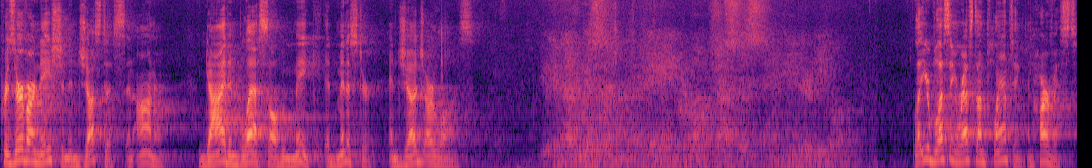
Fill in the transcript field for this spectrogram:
Preserve our nation in justice and honor. Guide and bless all who make, administer, and judge our laws. Let your blessing rest on planting and harvest,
